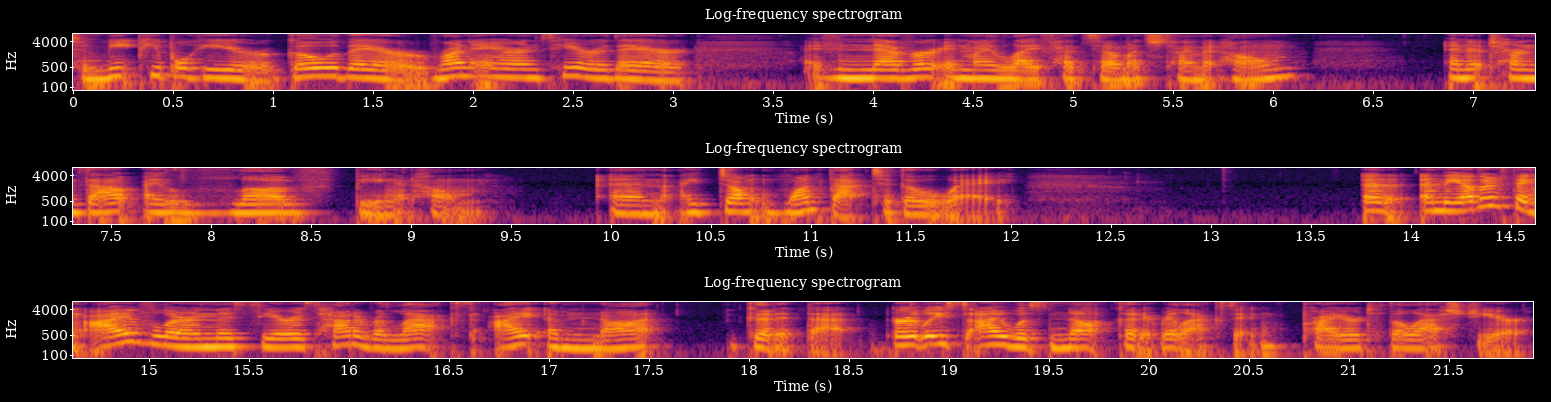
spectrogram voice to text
to meet people here, go there, run errands here or there. I've never in my life had so much time at home. And it turns out I love being at home. And I don't want that to go away. And, and the other thing I've learned this year is how to relax. I am not good at that, or at least I was not good at relaxing prior to the last year.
